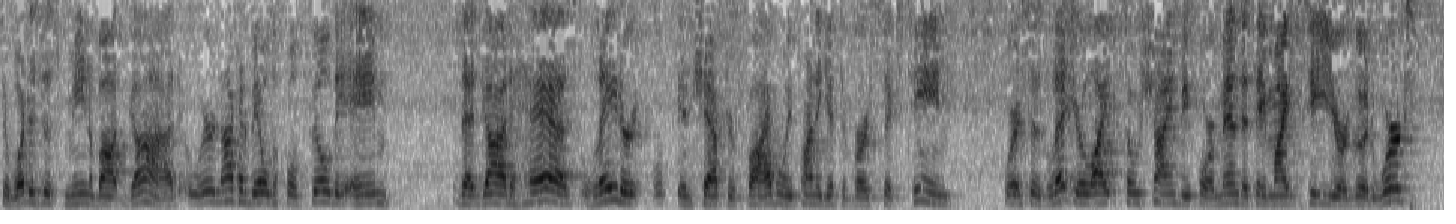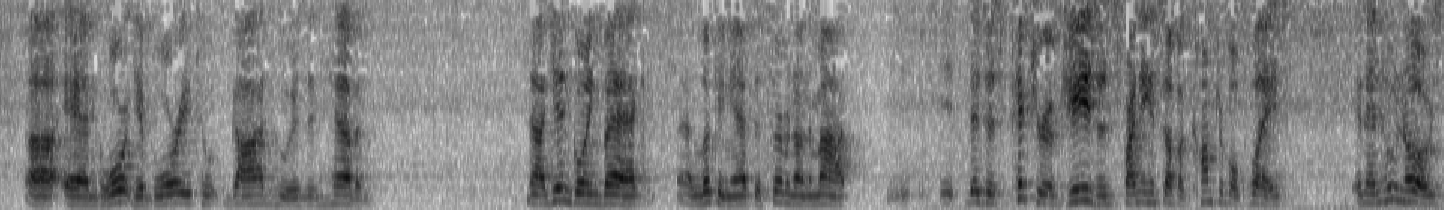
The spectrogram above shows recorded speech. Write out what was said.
to what does this mean about God, we're not going to be able to fulfill the aim that God has later in chapter 5 when we finally get to verse 16, where it says, Let your light so shine before men that they might see your good works uh, and glory, give glory to God who is in heaven. Now, again, going back, uh, looking at the Sermon on the Mount, it, there's this picture of Jesus finding himself a comfortable place, and then who knows,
